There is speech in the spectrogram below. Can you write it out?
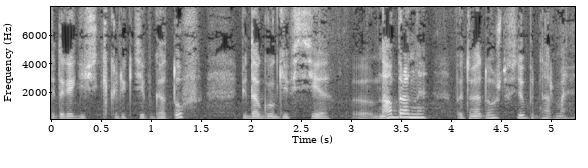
педагогический коллектив готов, педагоги все э, набраны, поэтому я думаю, что все будет нормально.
